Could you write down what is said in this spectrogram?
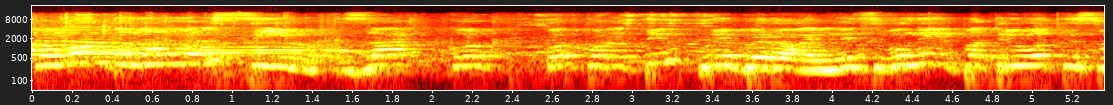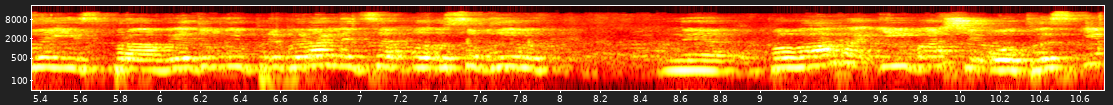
Команду номер 7 за корпоратив прибиральниць. Вони патріоти своєї справи. Я думаю, прибиральниць особлива е, повага і ваші оплески.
